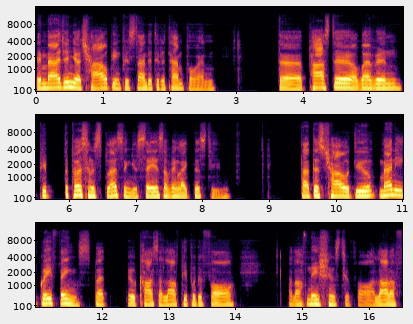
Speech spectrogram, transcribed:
Imagine your child being presented to the temple, and the pastor or reverend, the person who's blessing you, say something like this to you that this child will do many great things, but it will cause a lot of people to fall, a lot of nations to fall, a lot of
